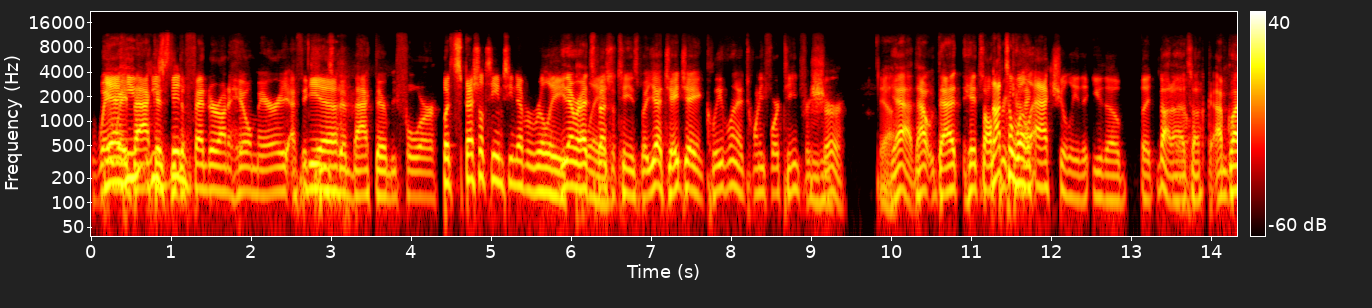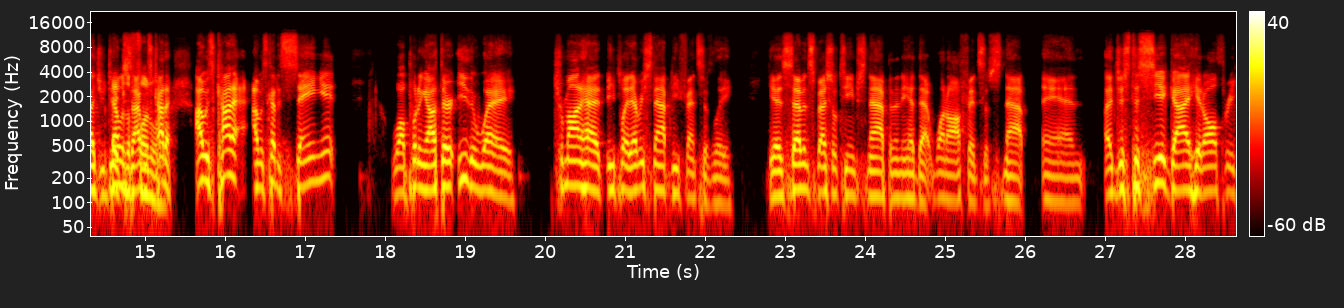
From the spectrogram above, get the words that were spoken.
way, Yeah, way he- back as the defender on a Hail Mary. I think Yeah. he's been back there before. But special teams, he never really He never had special teams, but yeah, JJ in Cleveland in 2014 for Mhm. sure. Yeah. Yeah, that that hits all. Not three to well actually that you though, but No, no, you that's okay. I'm glad you did. That was a 'cause I was kind of, I was kind of, I was kind of saying it while putting out there. Either way, Tremon had he played every snap defensively. He had seven special team snap, and then he had that one offensive snap. And uh, just to see a guy hit all three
